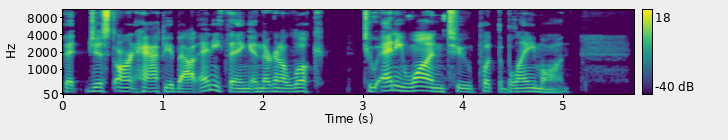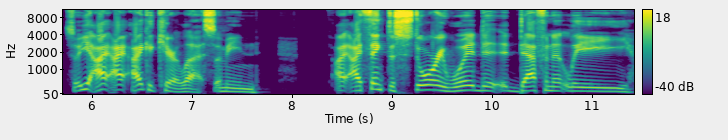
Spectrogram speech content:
that just aren't happy about anything, and they're going to look to anyone to put the blame on. So yeah, I, I, I could care less. I mean, I, I think the story would definitely,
